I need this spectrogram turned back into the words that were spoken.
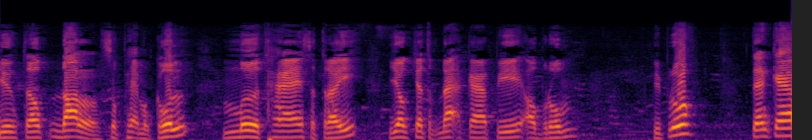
យើងត្រូវផ្ដល់សុភមង្គលមើលថែស្ត្រី យកចិត្តទុកដាក់ការពារអប់រំពីព្រោះទាំងការ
